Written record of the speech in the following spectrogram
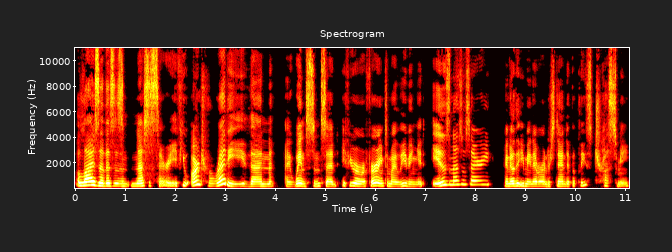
Eliza, this isn't necessary. If you aren't ready, then. I winced and said, If you are referring to my leaving, it is necessary? I know that you may never understand it, but please trust me.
